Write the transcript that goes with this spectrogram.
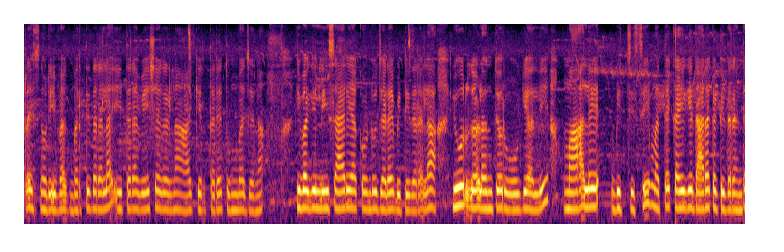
ಫ್ರೆಂಡ್ಸ್ ನೋಡಿ, ಇವಾಗ ಬರ್ತಿದ್ದಾರಲ್ಲ ಈ ಥರ ವೇಷಗಳನ್ನ ಹಾಕಿರ್ತಾರೆ ತುಂಬ ಜನ. ಇವಾಗ ಇಲ್ಲಿ ಸ್ಯಾರಿ ಹಾಕ್ಕೊಂಡು ಜಡೆ ಬಿಟ್ಟಿದ್ದಾರಲ್ಲ ಇವ್ರುಗಳಂತವ್ರು ಹೋಗಿ ಅಲ್ಲಿ ಮಾಲೆ ಬಿಚ್ಚಿಸಿ ಮತ್ತು ಕೈಗೆ ದಾರ ಕಟ್ಟಿದ್ದಾರೆ ಅಂತ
